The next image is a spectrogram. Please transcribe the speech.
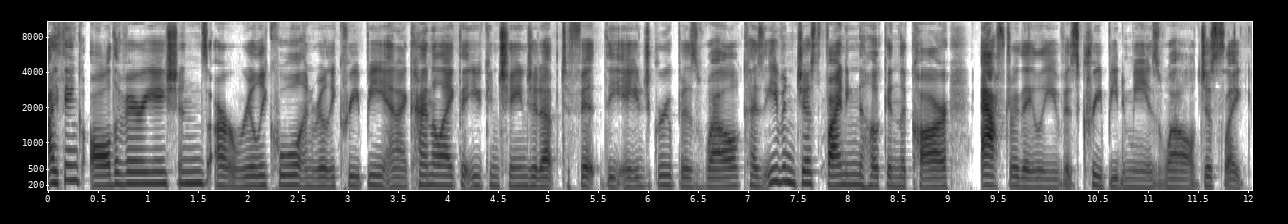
I think all the variations are really cool and really creepy, and I kind of like that you can change it up to fit the age group as well. Because even just finding the hook in the car after they leave is creepy to me as well. Just like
